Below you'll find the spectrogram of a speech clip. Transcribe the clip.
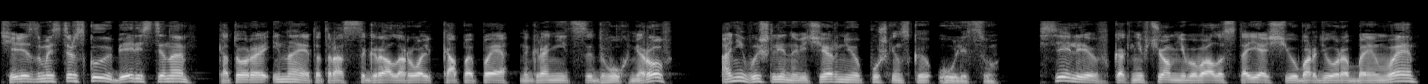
Через мастерскую Берестина, которая и на этот раз сыграла роль КПП на границе двух миров, они вышли на вечернюю Пушкинскую улицу, сели в, как ни в чем не бывало, стоящий у бордюра БМВ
